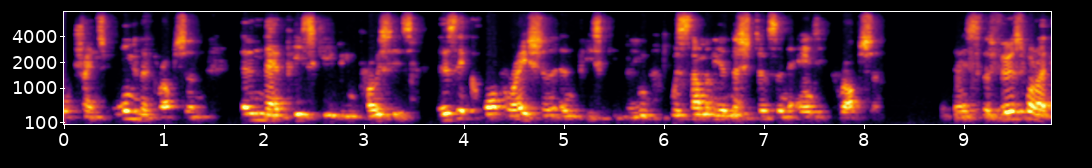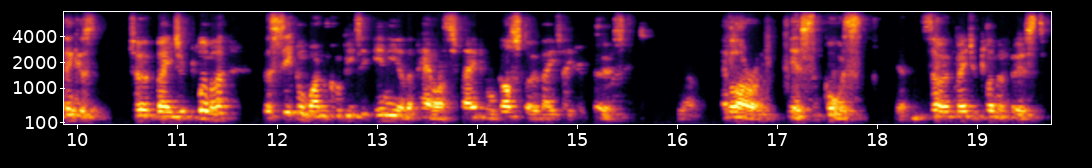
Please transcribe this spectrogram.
or transforming the corruption in that peacekeeping process? Is there cooperation in peacekeeping with some of the initiatives in anti-corruption? Okay, so the first one I think is to Major Plimmer. The second one could be to any of the panelists. Maybe Augusto may take it first. Yeah. And Lauren, yes, of course. Yeah. So Major Plimmer first.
